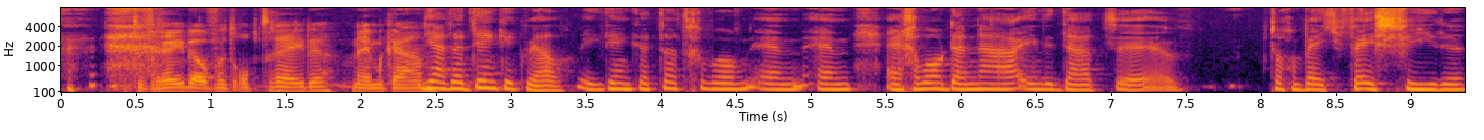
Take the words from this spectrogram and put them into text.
Tevreden over het optreden, neem ik aan. ja, dat denk ik wel. Ik denk dat dat gewoon... En, en, en gewoon daarna inderdaad... eh, toch een beetje feest vieren.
